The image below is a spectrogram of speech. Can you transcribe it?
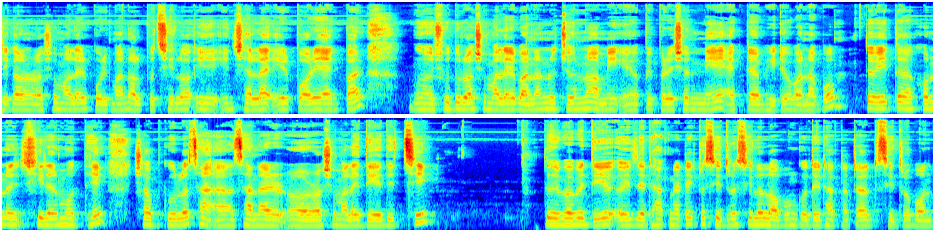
যে কারণে রসমালাইয়ের পরিমাণ অল্প ছিল। ইনশাল্লাহ এরপরে একবার শুধু রসমালাই বানানোর জন্য আমি প্রিপারেশন নিয়ে একটা ভিডিও বানাবো। তো এই তো এখন শিরার মধ্যে সবগুলো ছানার রসমালাই দিয়ে দিচ্ছি। তো এভাবে দিয়ে এই যে ঢাকনাটা একটু ছিদ্র ছিল, লবঙ্গ দিয়ে ঢাকনাটা ছিদ্র বন্ধ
